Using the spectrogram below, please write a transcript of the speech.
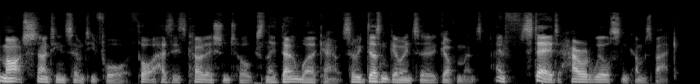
March 1974, Thorpe has these coalition talks and they don't work out. So he doesn't go into government. Instead, Harold Wilson comes back.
